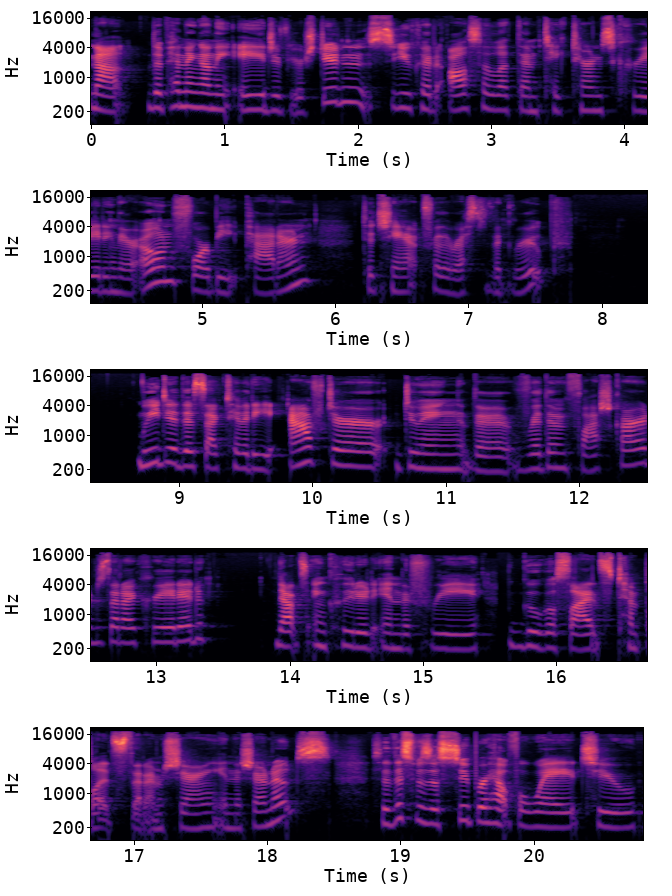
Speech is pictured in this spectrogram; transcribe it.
Now, depending on the age of your students, you could also let them take turns creating their own four beat pattern to chant for the rest of the group. We did this activity after doing the rhythm flashcards that I created. That's included in the free Google Slides templates that I'm sharing in the show notes. So, this was a super helpful way to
